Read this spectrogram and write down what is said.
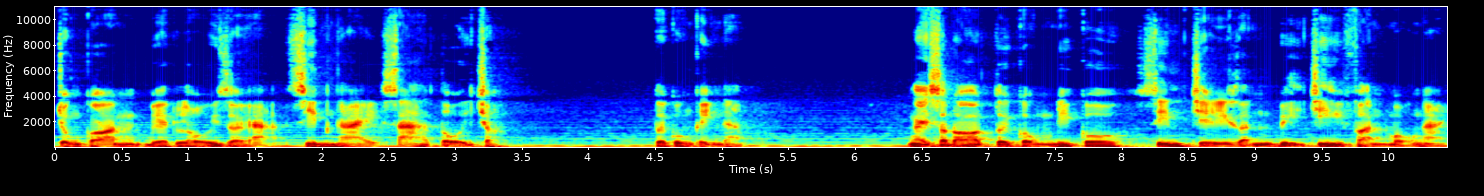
Chúng con biết lỗi rồi ạ. Xin Ngài xá tội cho. Tôi cùng kính đáp. Ngay sau đó tôi cùng Nico xin chỉ dẫn vị trí phần mộ ngài.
